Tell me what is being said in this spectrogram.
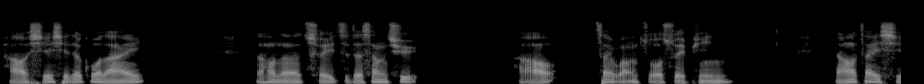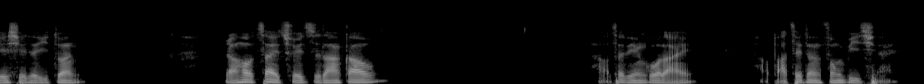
好，斜斜的过来，然后呢，垂直的上去，好，再往左水平，然后再斜斜的一段，然后再垂直拉高，好，再连过来，好，把这段封闭起来，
